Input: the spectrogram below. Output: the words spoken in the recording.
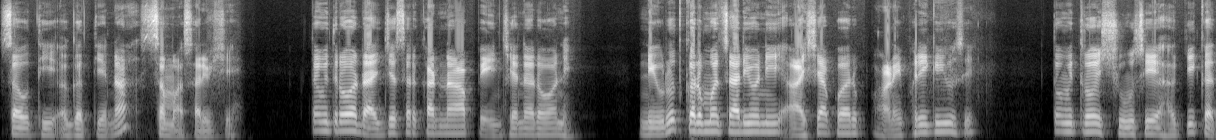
સૌથી અગત્યના સમાચાર વિશે. તો મિત્રો, રાજ્ય સરકારના પેન્શનરો અને નિવૃત્ત કર્મચારીઓની આશા પર પાણી ફરી ગયું છે. તો મિત્રો, શું છે હકીકત?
